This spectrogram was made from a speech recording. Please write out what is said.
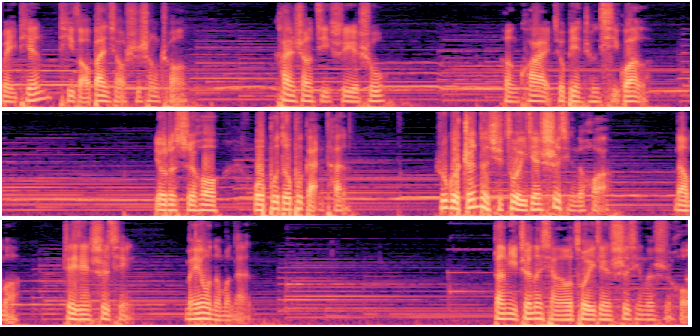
每天提早半小时上床，看上几十页书，很快就变成习惯了。有的时候，我不得不感叹：如果真的去做一件事情的话，那么这件事情没有那么难。当你真的想要做一件事情的时候，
